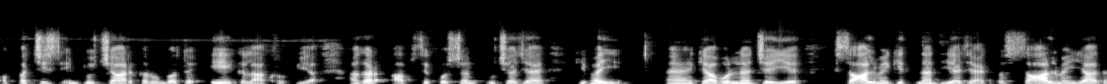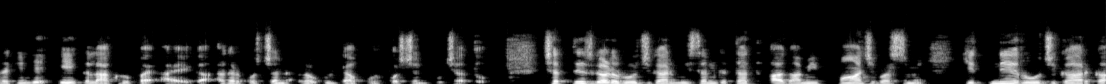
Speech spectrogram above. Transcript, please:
और पच्चीस इंटू चार करूँगा तो एक लाख रुपया। अगर आपसे क्वेश्चन पूछा जाए कि भाई क्या बोलना चाहिए? साल में कितना दिया जाएगा तो साल में याद रखेंगे, एक लाख रुपए आएगा। अगर क्वेश्चन उल्टा क्वेश्चन पूछा तो। छत्तीसगढ़ रोज़गार मिशन के तहत आगामी पाँच वर्ष में कितने रोज़गार का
